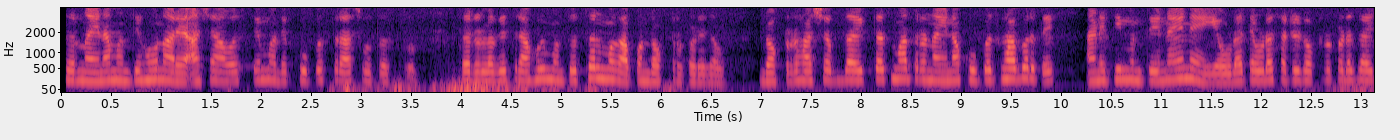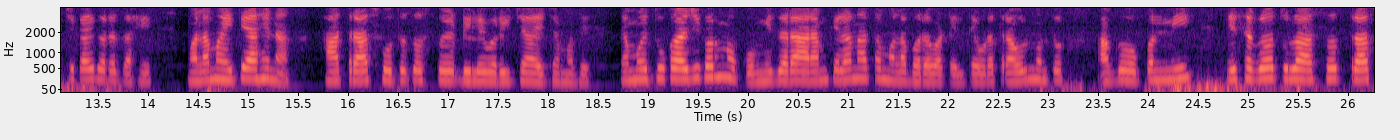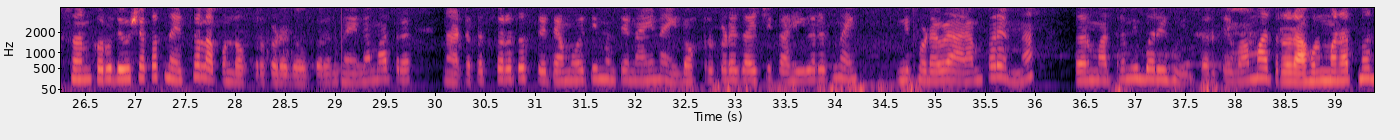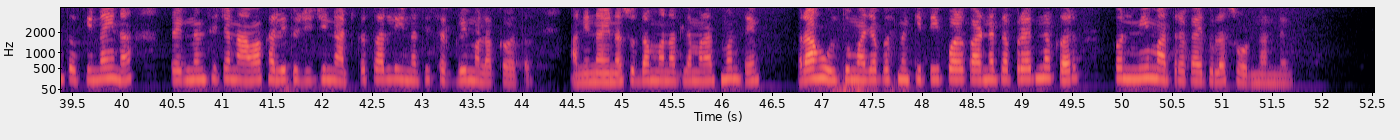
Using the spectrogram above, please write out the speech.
तर नैना म्हणते होणार अशा अवस्थेमध्ये खूपच त्रास होत असतो. तर लगेच राहुल म्हणतो चल मग आपण डॉक्टरकडे जाऊ. डॉक्टर हा शब्द ऐकताच मात्र नैना खूपच घाबरते आणि ती म्हणते नाही नाही एवढ्या तेवढ्यासाठी डॉक्टरकडे जायची काय गरज आहे? मला माहिती आहे ना हा त्रास होतच असतो डिलेवरीच्या याच्यामध्ये. त्यामुळे तू काळजी करू नको. मी जरा आराम केला ना तर मला बरं वाटेल. तेवढ्यात राहुल म्हणतो अगं पण मी हे सगळं तुला असं त्रास सहन करू देऊ शकत नाही. चल आपण डॉक्टरकडे जाऊ. परत ना मात्र नाटकच करत असते. त्यामुळे ती म्हणते नाही नाही डॉक्टरकडे जायची काही गरज नाही. मी थोडा वेळ आराम करेन ना? तर मात्र मी बरी होईल तर तेव्हा मात्र राहुल मनात म्हणतो की नाही ना प्रेग्नन्सीच्या नावाखाली तुझी जी नाटकं चालली ना ती सगळी मला कळतात. आणि नयना सुद्धा मनातल्या मनात म्हणते राहुल तू माझ्यापासून किती पळ काढण्याचा प्रयत्न कर पण मी मात्र काय तुला सोडणार नाही.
